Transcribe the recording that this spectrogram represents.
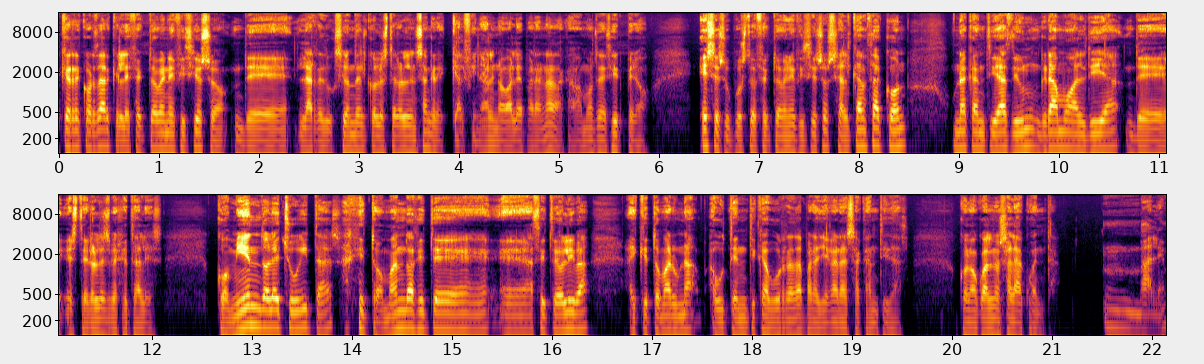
que recordar que el efecto beneficioso de la reducción del colesterol en sangre, que al final no vale para nada, acabamos de decir, pero ese supuesto efecto beneficioso se alcanza con una cantidad de un gramo al día de esteroles vegetales. Comiendo lechuguitas y tomando aceite, eh, aceite de oliva, hay que tomar una auténtica burrada para llegar a esa cantidad, con lo cual no sale a cuenta. Mm, Vale.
